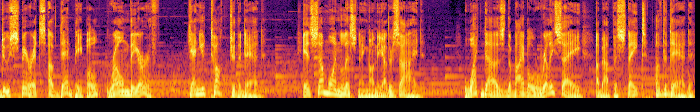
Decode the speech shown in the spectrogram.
Do spirits of dead people roam the earth? Can you talk to the dead? Is someone listening on the other side? What does the Bible really say about the state of the dead?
